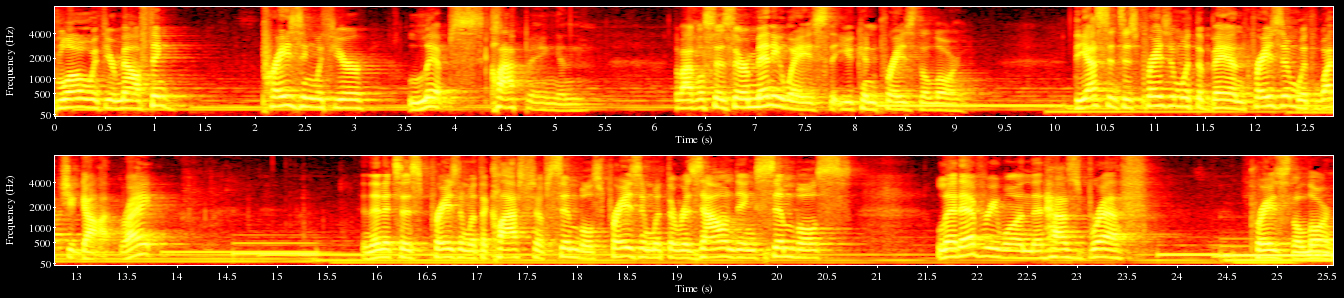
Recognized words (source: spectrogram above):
blow with your mouth. Think praising with your lips, clapping. And the Bible says there are many ways that you can praise the Lord. The essence is praise Him with the band, praise Him with what you got, right? And then it says praise Him with the clash of cymbals, praise Him with the resounding cymbals. Let everyone that has breath praise the Lord.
